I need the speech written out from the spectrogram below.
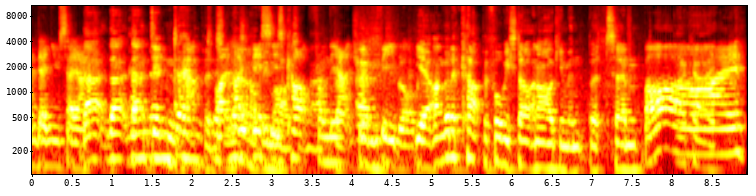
and then you say. That that that And- didn't and- happen. and- so I hope this is cut that, from the but, actual um, V blog. Yeah, I'm going to cut before we start an argument, but um, Bye.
